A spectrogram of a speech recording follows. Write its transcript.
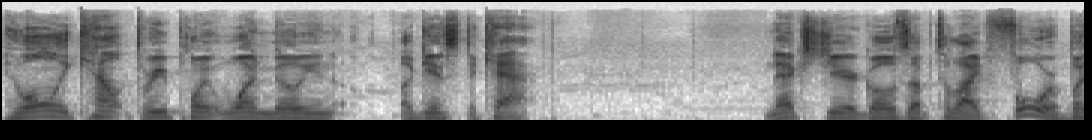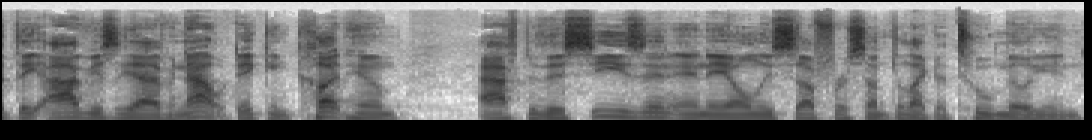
he'll only count 3.1 million against the cap. Next year goes up to like four, but they obviously have an out. They can cut him after this season and they only suffer something like a two million,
